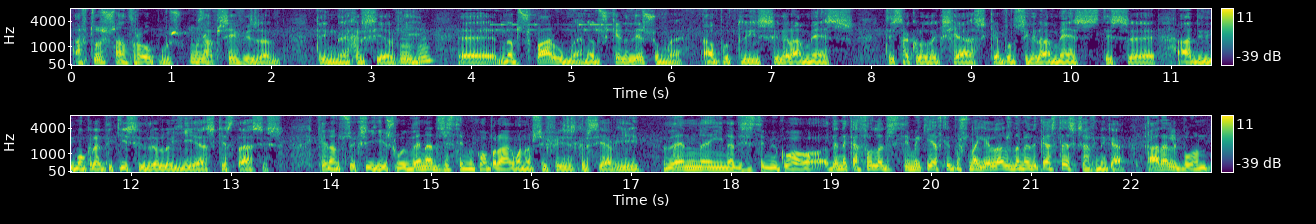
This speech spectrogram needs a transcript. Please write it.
αυτούς τους ανθρώπους που Ναι. θα ψήφιζαν την ε, Χρυσή Αυγή, ε, να τους πάρουμε, να τους κερδίσουμε από τις γραμμές της ακροδεξιάς και από τις γραμμές της ε, αντιδημοκρατικής ιδεολογίας και στάσης και να τους εξηγήσουμε ότι δεν είναι αντισυστημικό πράγμα να ψηφίζεις Χρυσή Αυγή, δεν είναι αντισυστημικό, δεν είναι καθόλου αντισυστημικοί αυτοί που συναγελάζονται με δικαστές ξαφνικά. Άρα λοιπόν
